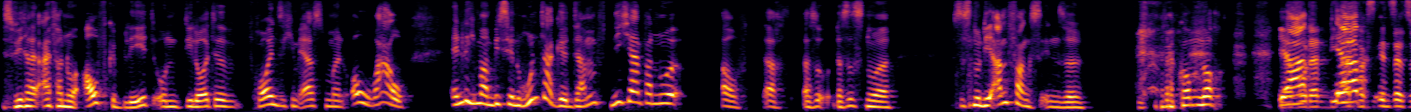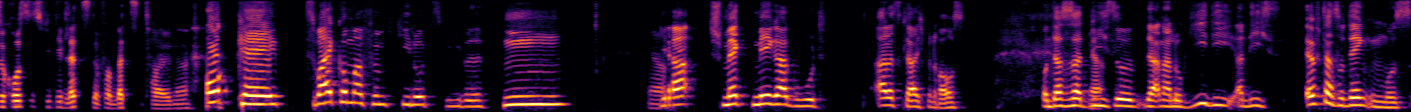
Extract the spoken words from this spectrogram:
Es wird halt einfach nur aufgebläht und die Leute freuen sich im ersten Moment, oh wow, endlich mal ein bisschen runtergedampft, nicht einfach nur auf. Ach, also das ist nur, das ist nur die Anfangsinsel. Da kommt noch, Ja, ja, wo dann die ja, Anfangsinsel so groß ist wie die letzte vom letzten Teil, ne? okay, 2,5 Kilo Zwiebel. Hm, Ja. ja. schmeckt mega gut. Alles klar, ich bin raus. Und das ist halt Ja. so eine Analogie, die, an die ich öfter so denken muss.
